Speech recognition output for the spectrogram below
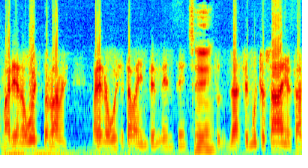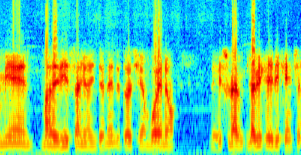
Mariano West, perdóname, Mariano West estaba de intendente, hace muchos años también, más de 10 años de intendente, todos decían, bueno, es una, la vieja dirigencia,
